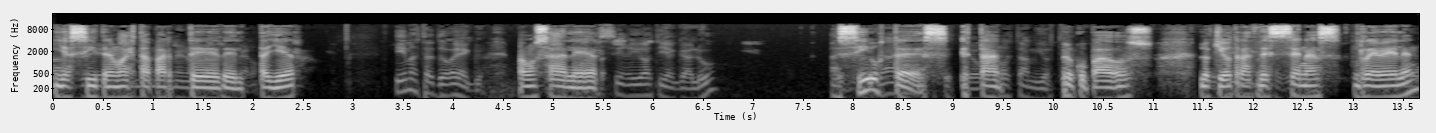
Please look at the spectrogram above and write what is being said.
y así tenemos esta parte del taller. Vamos a leer si ustedes están preocupados lo que otras decenas revelen,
